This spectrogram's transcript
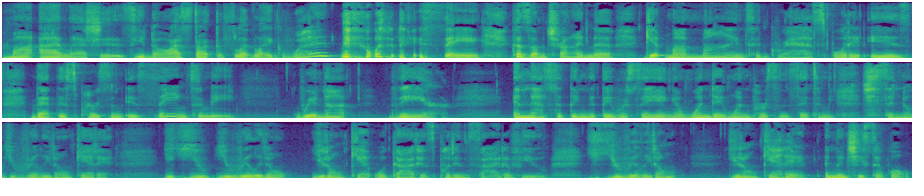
My eyelashes, you know, I start to flirt like, what? what are they saying? Because I'm trying to get my mind to grasp what it is that this person is saying to me. We're not there. And that's the thing that they were saying. And one day, one person said to me, she said, No, you really don't get it you, you, you really don't you don't get what God has put inside of you. You really don't you don't get it. And then she said, "Well,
